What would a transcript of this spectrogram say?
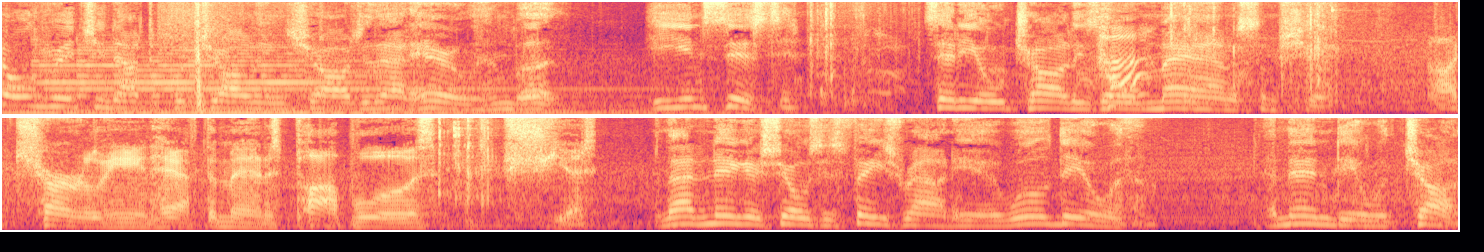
Told Richie not to put Charlie in charge of that heroin, but he insisted. Said he owed Charlie's old man or some shit. Aw, Charlie ain't half the man his pop was. Shit. When that nigga shows his face round here, we'll deal with him. And then deal with Charlie.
